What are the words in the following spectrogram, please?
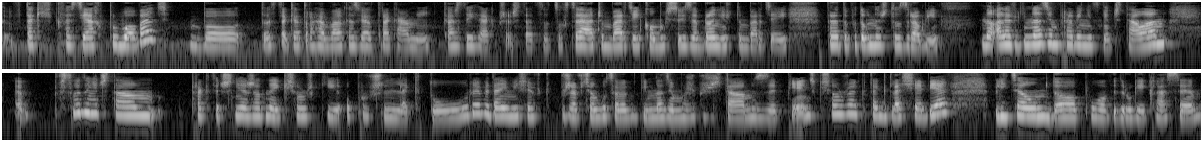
w takich kwestiach próbować, bo to jest taka trochę walka z wiatrakami. Każdy i tak przeczyta to, co chce, a czym bardziej komuś coś zabronisz, tym bardziej prawdopodobne, że to zrobi. No ale w gimnazjum prawie nic nie czytałam. E, w sumie to nie czytałam praktycznie żadnej książki oprócz lektury. Wydaje mi się, że w ciągu całego gimnazjum może przeczytałam z pięć książek, tak dla siebie. W liceum do połowy drugiej klasy,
